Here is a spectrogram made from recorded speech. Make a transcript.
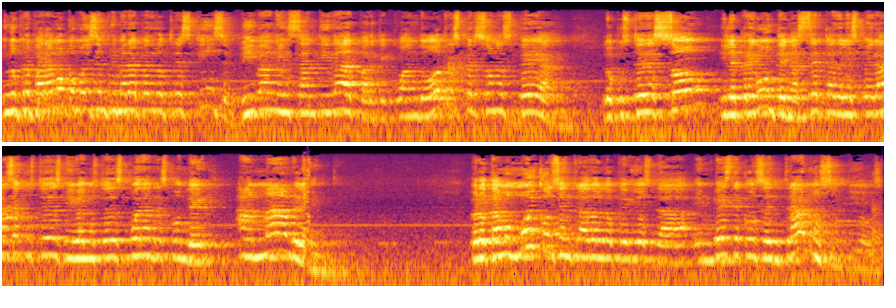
Y nos preparamos, como dice en 1 Pedro 3:15, vivan en santidad para que cuando otras personas vean lo que ustedes son y le pregunten acerca de la esperanza que ustedes viven, ustedes puedan responder amablemente. Pero estamos muy concentrados en lo que Dios da en vez de concentrarnos en Dios.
